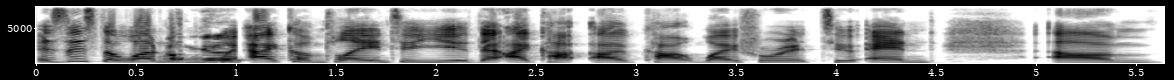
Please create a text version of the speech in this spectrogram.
Is this the one gonna- where I complain to you that I can't I can't wait for it to end um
